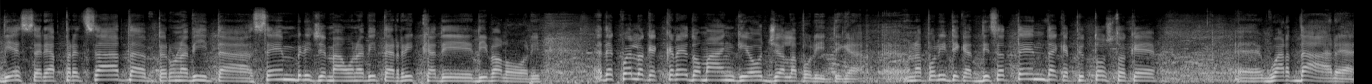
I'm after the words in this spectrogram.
di essere apprezzata per una vita semplice ma una vita ricca di, di valori. Ed è quello che credo manchi oggi alla politica, una politica disattenta che piuttosto che eh, guardare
